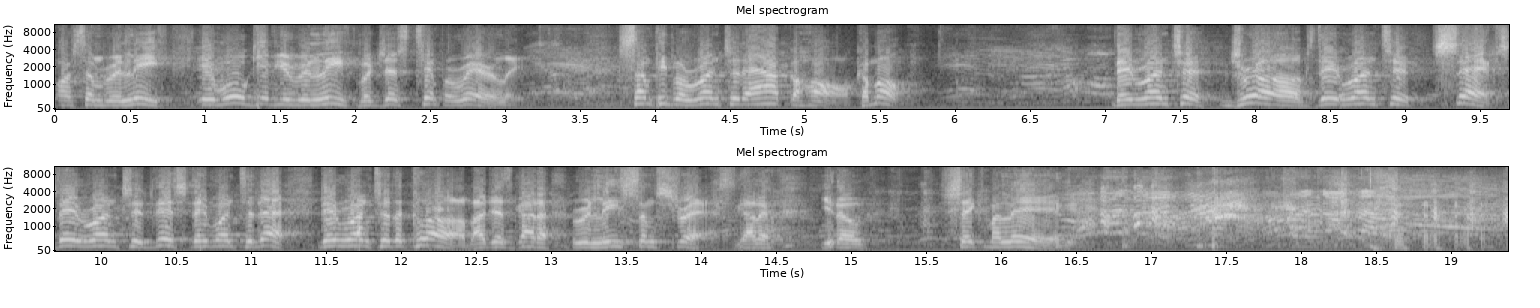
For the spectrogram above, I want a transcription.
or some relief. It will give you relief, but just temporarily. Some people run to the alcohol. Come on. They run to drugs. They run to sex. They run to this. They run to that. They run to the club. I just got to release some stress. Got to, you know, shake my leg.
